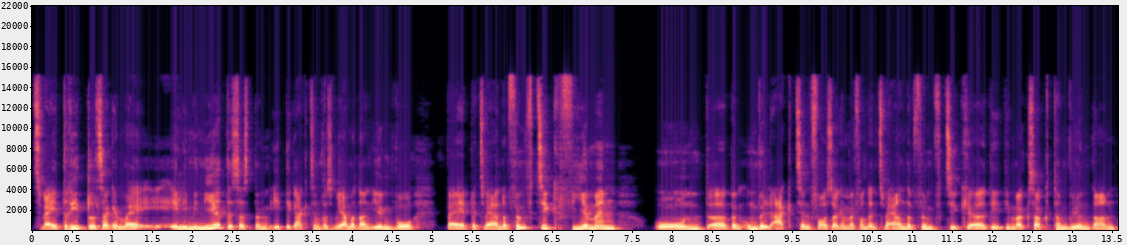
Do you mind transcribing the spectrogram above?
zwei Drittel, sage ich mal, eliminiert. Das heißt, beim Ethikaktienfonds wären wir dann irgendwo bei, bei 250 Firmen und äh, beim Umweltaktienfonds, sage ich mal, von den 250, äh, die, die wir gesagt haben, würden dann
